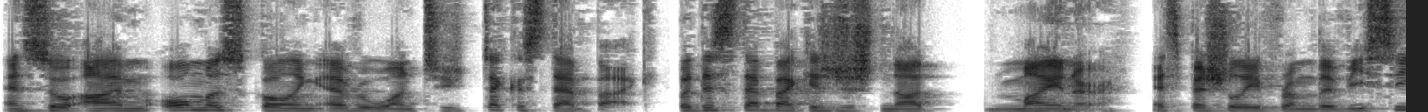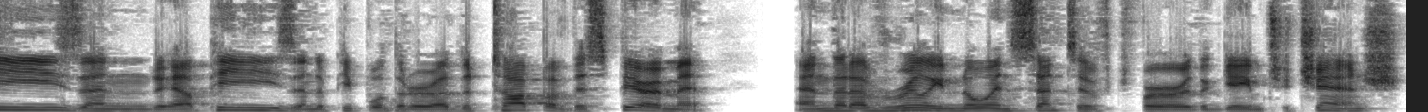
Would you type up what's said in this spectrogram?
And so I'm almost calling everyone to take a step back. But this step back is just not minor, especially from the VCs and the LPs and the people that are at the top of this pyramid and that have really no incentive for the game to change.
